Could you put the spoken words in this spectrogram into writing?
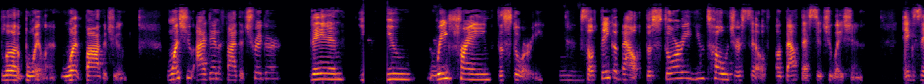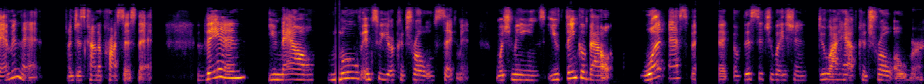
blood boiling? What bothered you? Once you identify the trigger, then you reframe the story. Mm. So think about the story you told yourself about that situation. Examine that and just kind of process that. Then you now move into your control segment, which means you think about what aspect of this situation do I have control over?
